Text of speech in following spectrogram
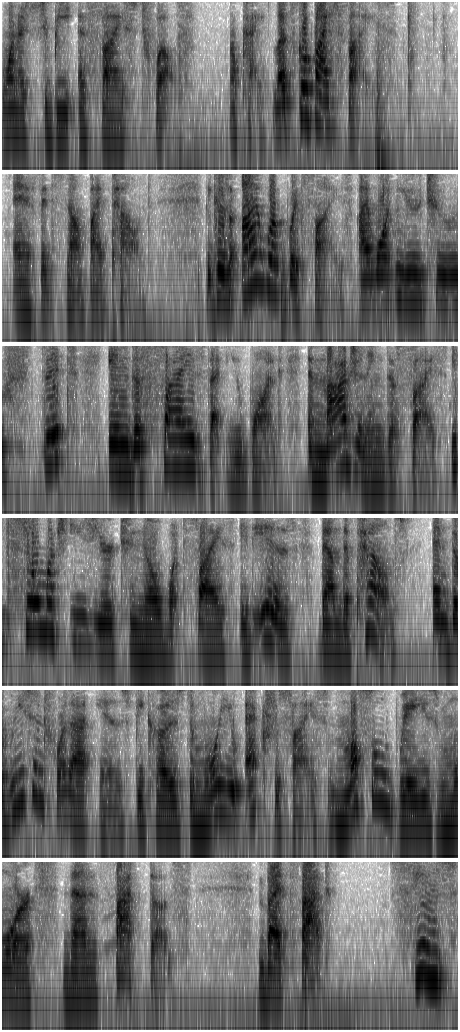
wanted to be a size 12. Okay, let's go by size and if it's not by pound. Because I work with size. I want you to fit in the size that you want, imagining the size. It's so much easier to know what size it is than the pounds. And the reason for that is because the more you exercise, muscle weighs more than fat does. But fat seems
